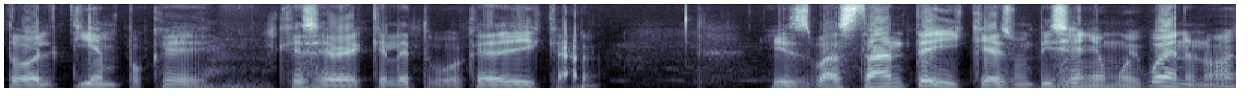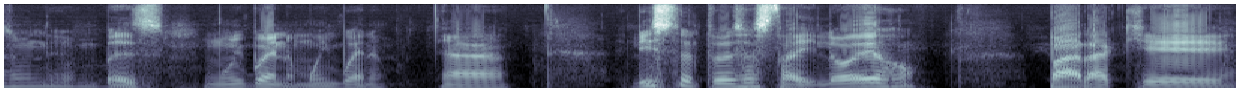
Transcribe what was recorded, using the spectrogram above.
todo el tiempo que, se ve que le tuvo que dedicar. Es bastante y que es un diseño muy bueno, ¿no? Es, muy bueno, muy bueno. listo, entonces hasta ahí lo dejo para que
